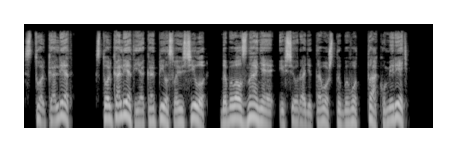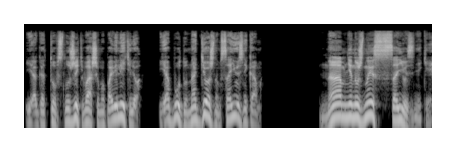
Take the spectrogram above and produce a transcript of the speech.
Столько лет, столько лет я копил свою силу, добывал знания, и все ради того, чтобы вот так умереть. Я готов служить вашему повелителю. Я буду надежным союзником. Нам не нужны союзники,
